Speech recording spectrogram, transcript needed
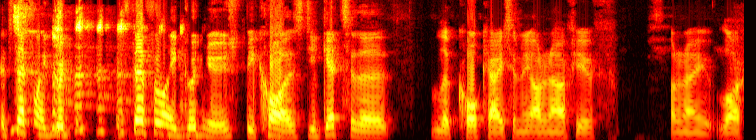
It's definitely good. it's definitely good news because you get to the the court case, and I don't know if you've, I don't know, like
